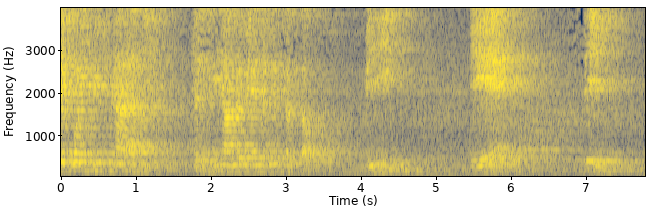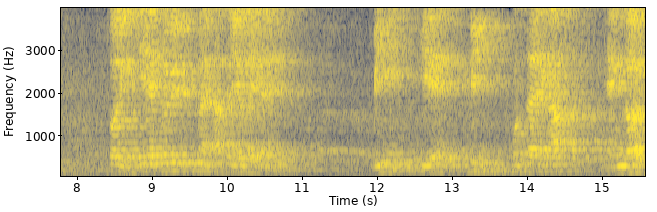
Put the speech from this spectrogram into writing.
ये पॉइंट बीच में आना चाहिए। जैसे कि यहाँ पे मैं ऐसे लिख सकता हूँ। बी ए सी सॉरी ये भी लिखना है ना तो ये लाइन आएगी। बी ए डी कौन सा आएगा? एंगल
